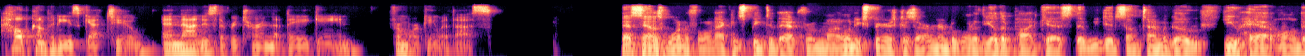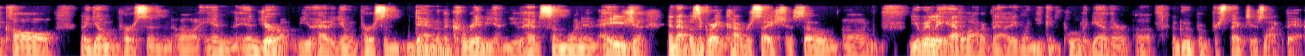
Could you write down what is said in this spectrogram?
help companies get to and that is the return that they gain from working with us that sounds wonderful. And I can speak to that from my own experience because I remember one of the other podcasts that we did some time ago. You had on the call a young person uh, in, in Europe, you had a young person down in the Caribbean, you had someone in Asia, and that was a great conversation. So um, you really add a lot of value when you can pull together uh, a group of perspectives like that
